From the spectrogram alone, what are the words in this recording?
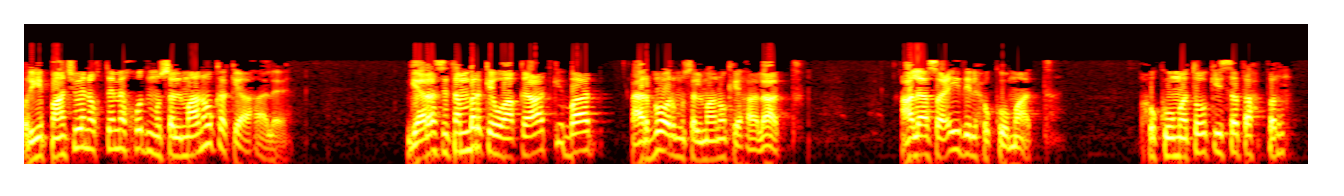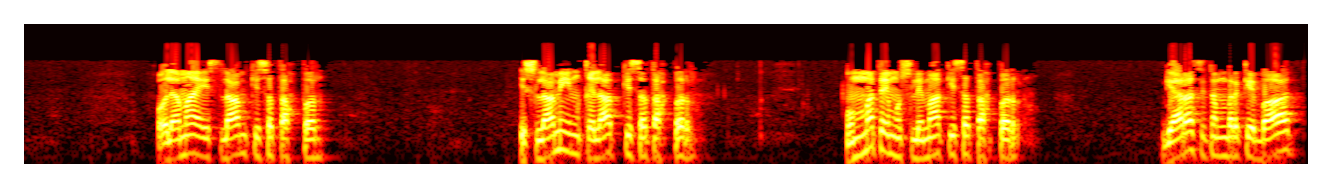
اور یہ پانچویں نقطے میں خود مسلمانوں کا کیا حال ہے؟ گیارہ ستمبر کے واقعات کے بعد عربوں اور مسلمانوں کے حالات۔ اعلی سعید الحکومات، حکومتوں کی سطح پر، علماء اسلام کی سطح پر، اسلامی انقلاب کی سطح پر، امت مسلمہ کی سطح پر۔ گیارہ ستمبر کے بعد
